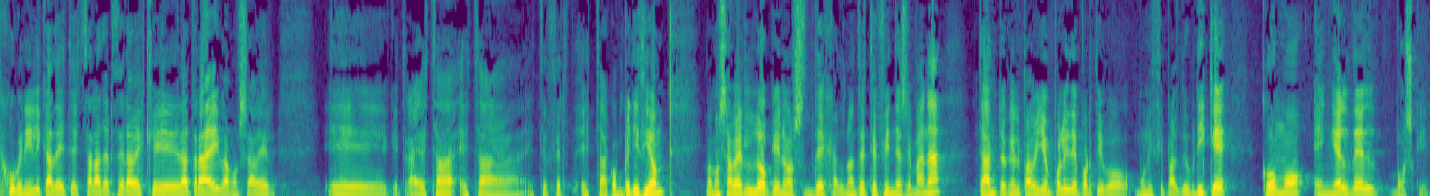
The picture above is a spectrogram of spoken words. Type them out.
juvenil y cadete. Esta es la tercera vez que la trae y vamos a ver eh, que trae esta, esta, este esta competición. Vamos a ver lo que nos deja durante este fin de semana, tanto en el pabellón polideportivo municipal de Ubrique como en el del Bosque.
